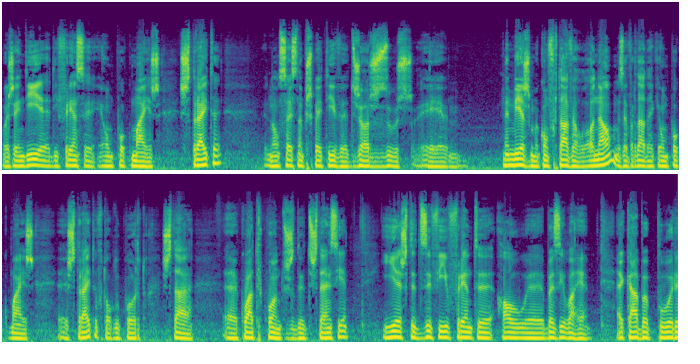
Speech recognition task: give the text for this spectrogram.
Hoje em dia a diferença é um pouco mais estreita. Não sei se na perspectiva de Jorge Jesus é na mesma confortável ou não, mas a verdade é que é um pouco mais uh, estreita. O Futebol do Porto está a quatro pontos de distância e este desafio frente ao uh, Basileia acaba por, uh,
